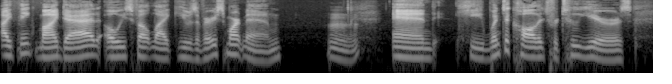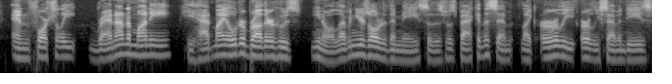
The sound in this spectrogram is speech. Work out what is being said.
I think my dad always felt like he was a very smart man, and he went to college for two years and unfortunately ran out of money. He had my older brother who's you know 11 years older than me so this was back in the seven, like early early 70s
